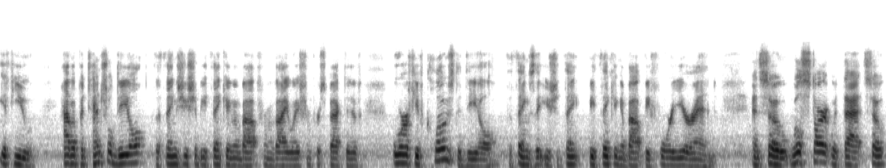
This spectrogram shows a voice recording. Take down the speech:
if you have a potential deal, the things you should be thinking about from a valuation perspective, or if you've closed a deal, the things that you should think be thinking about before year end. And so we'll start with that. So,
